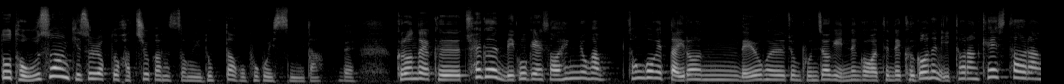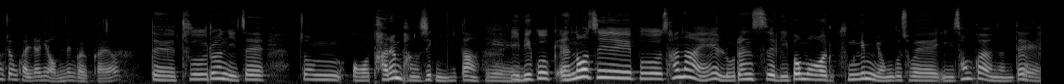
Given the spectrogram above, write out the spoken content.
또 더 우수한 기술력도 갖출 가능성이 높다고 보고 있습니다. 네. 그런데 그 최근 미국에서 핵융합 성공했다 이런 내용을 좀 본 적이 있는 것 같은데 그거는 이터랑 K스타랑 좀 관련이 없는 걸까요? 네, 둘은 이제 좀 어, 다른 방식입니다. 예. 이 미국 에너지부 산하의 로렌스 리버모어 국립연구소의 이 성과였는데 네.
